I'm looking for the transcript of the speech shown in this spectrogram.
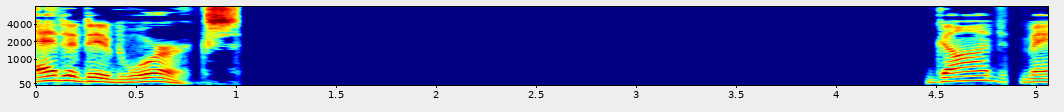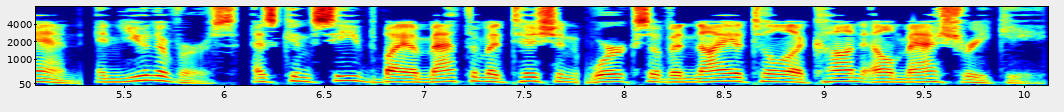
Edited works God, Man, and Universe, as conceived by a mathematician works of Inayatullah Khan el-Mashriqi,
